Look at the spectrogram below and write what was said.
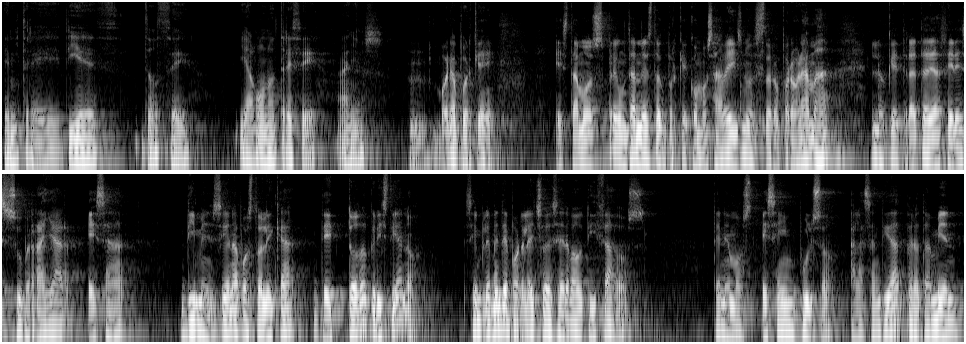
entre 10, 12 y algunos 13 años. Mm, Bueno, porque estamos preguntando esto porque, como sabéis, nuestro programa lo que trata de hacer es subrayar esa dimensión apostólica de todo cristiano. simplemente por el hecho de ser bautizados, tenemos ese impulso a la santidad, pero también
